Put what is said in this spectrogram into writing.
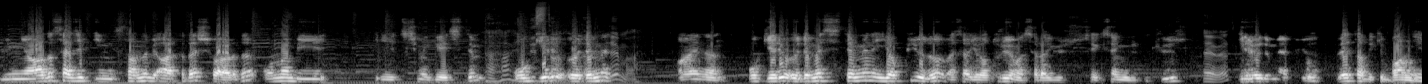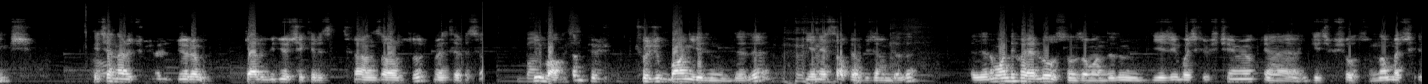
dünyada sadece bir Hindistan'da bir arkadaş vardı. Ondan bir iletişime geçtim. Haha, O geri ödeme- değil mi? Aynen. O geri ödeme sistemini yapıyordu. Mesela yatırıyor mesela 180 100 200 Evet. geri ödeme yapıyor. Ve tabii ki ban yemiş. Geçenlerde çocuğa diyorum gel video çekeriz falan zartur meselesi. Bir baktım çocuk, çocuk ban yedim dedi. Yeni hesap yapacağım dedi. E dedim hadi hayırlı olsun o zaman dedim. Diyecek başka bir şeyim yok yani. Geçmiş olsun. Lan başka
